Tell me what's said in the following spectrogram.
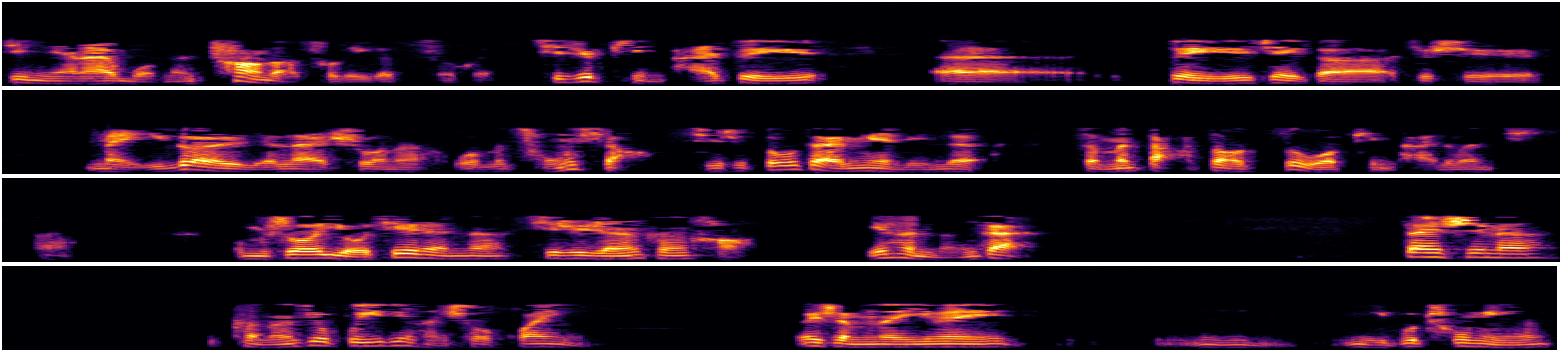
近年来我们创造出的一个词汇。其实品牌对于呃对于这个就是每一个人来说呢，我们从小其实都在面临的怎么打造自我品牌的问题啊。我们说有些人呢，其实人很好，也很能干，但是呢，可能就不一定很受欢迎。为什么呢？因为，嗯，你不出名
